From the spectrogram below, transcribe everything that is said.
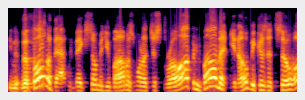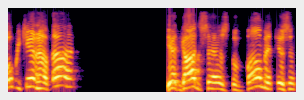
you know, the thought of that would make some of you mamas want to just throw up and vomit, you know, because it's so, oh, we can't have that. Yet God says the vomit isn't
